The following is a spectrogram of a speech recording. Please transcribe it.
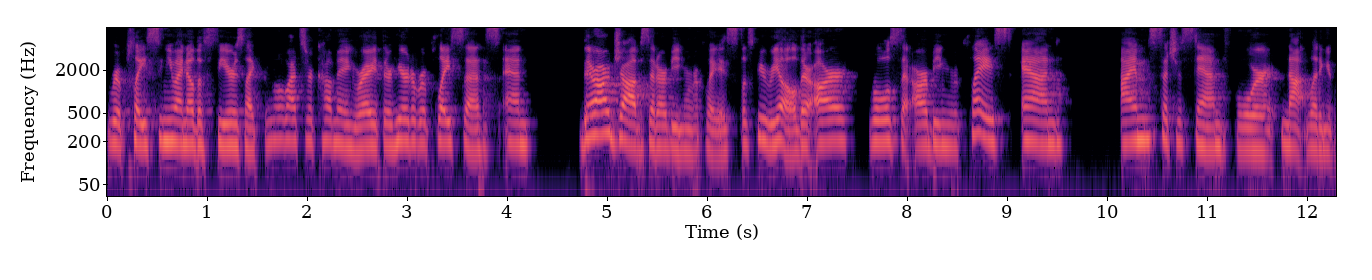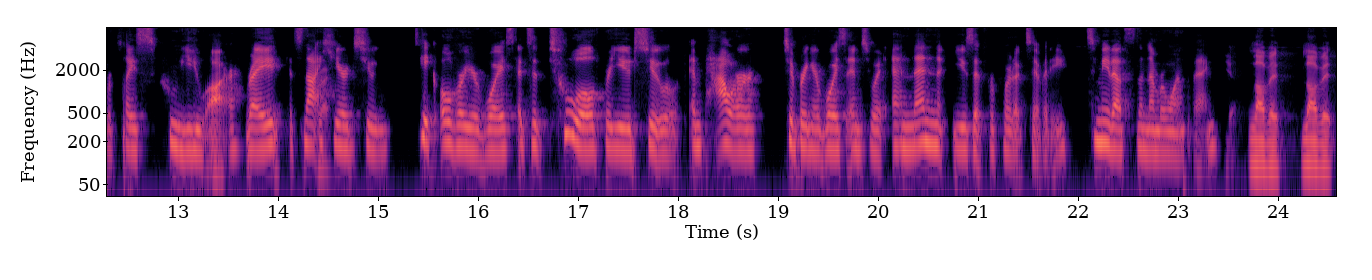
replacing you. I know the fear is like, robots are coming, right? They're here to replace us. And there are jobs that are being replaced. Let's be real. There are roles that are being replaced. And I'm such a stand for not letting it replace who you are, right? It's not right. here to take over your voice. It's a tool for you to empower to bring your voice into it and then use it for productivity. To me, that's the number one thing. Yeah, love it. Love it.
